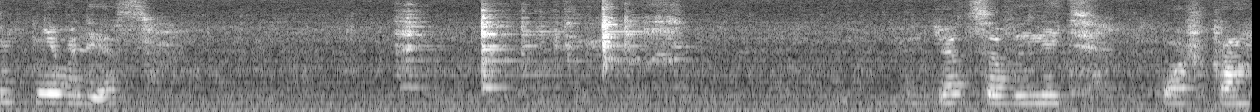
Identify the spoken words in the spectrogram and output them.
Чуть не влез. Придется вылить кошкам.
